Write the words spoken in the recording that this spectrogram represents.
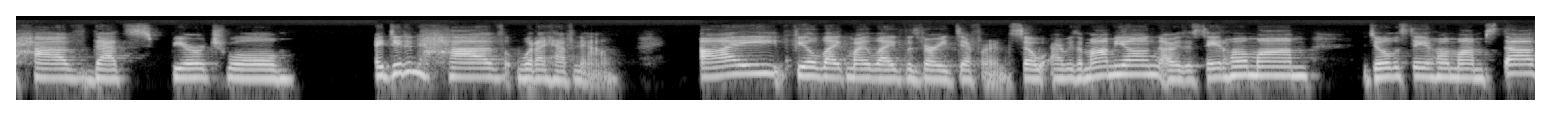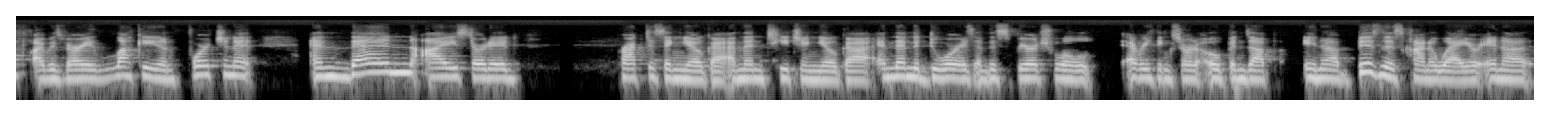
have that spiritual, I didn't have what I have now. I feel like my life was very different. So I was a mom young, I was a stay at home mom, did all the stay at home mom stuff. I was very lucky and fortunate. And then I started practicing yoga and then teaching yoga. And then the doors and the spiritual, everything sort of opens up in a business kind of way or in a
